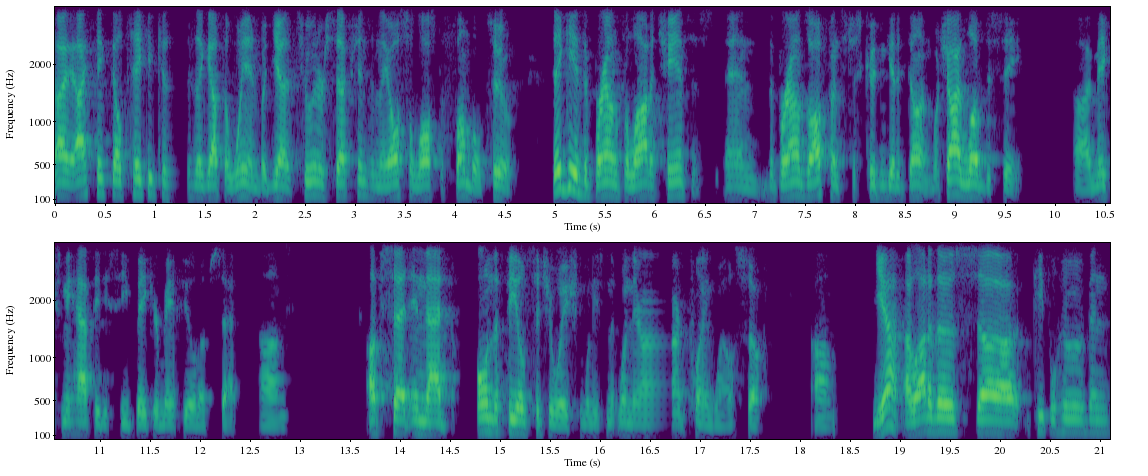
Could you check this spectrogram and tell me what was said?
I, I think they'll take it because they got the win. But yeah, two interceptions, and they also lost a fumble too they gave the Browns a lot of chances, and the Browns offense just couldn't get it done, which I love to see. Uh, it makes me happy to see Baker Mayfield upset, um, upset in that on the field situation when he's when they aren't playing well. So, um, yeah, a lot of those uh, people who have been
